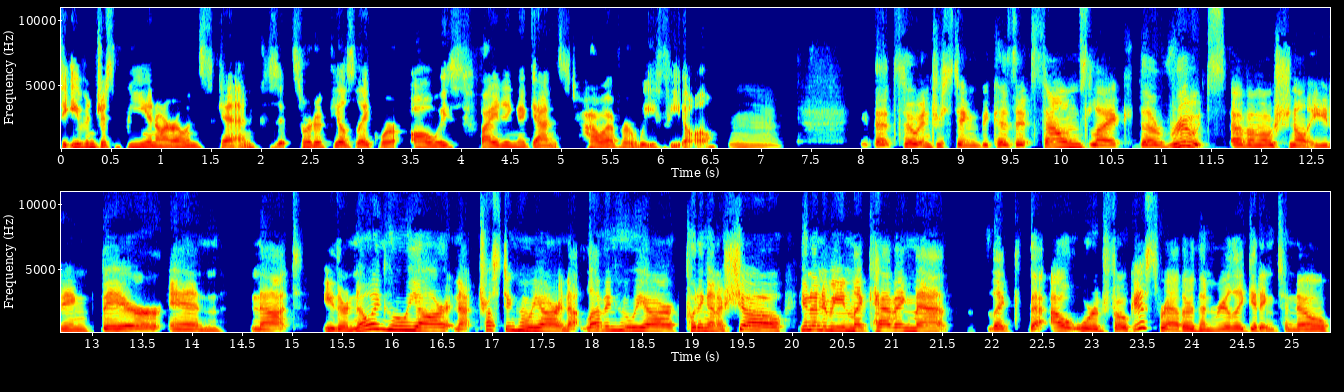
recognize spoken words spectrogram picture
to even just be in our own skin because it sort of feels like we're always fighting against however we feel. Mm. That's so interesting because it sounds like the roots of emotional eating bear in not either knowing who we are, not trusting who we are, not loving who we are, putting on a show. You know what I mean? Like having that like the outward focus rather than really getting to know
